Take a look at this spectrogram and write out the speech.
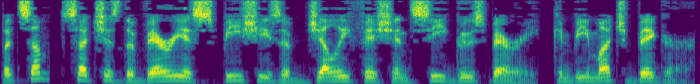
but some, such as the various species of jellyfish and sea gooseberry, can be much bigger.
